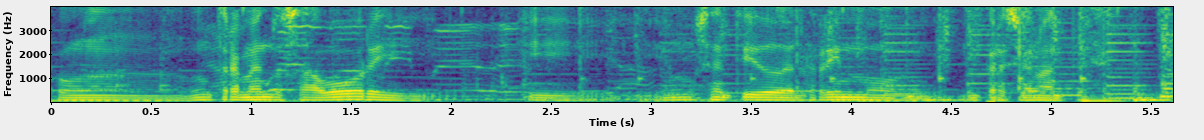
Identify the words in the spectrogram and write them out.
con un tremendo sabor y, y un sentido del ritmo impresionantes.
